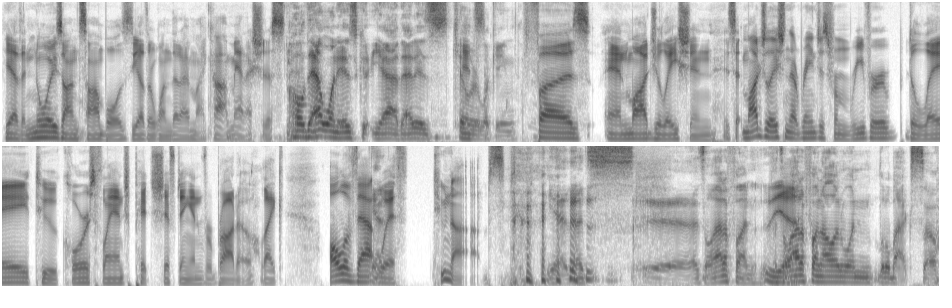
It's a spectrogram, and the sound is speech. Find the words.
Yeah, the noise ensemble is the other one that I'm like, oh man, I should have snapped. Oh, that one is good. Yeah, that is killer It's- looking. Fuzz and modulation. Is it modulation that ranges from reverb, delay to chorus, flange, pitch shifting, and vibrato? Like all of that Yeah. with two knobs. Yeah, that's uh, that's a lot of fun. It's a lot of fun all in one little box. So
